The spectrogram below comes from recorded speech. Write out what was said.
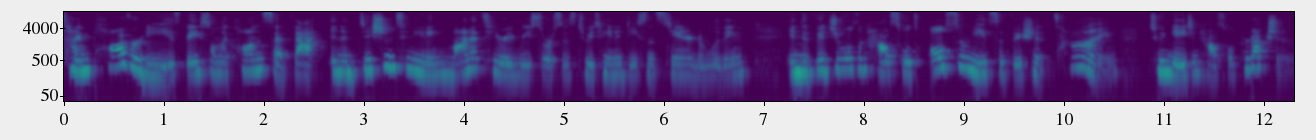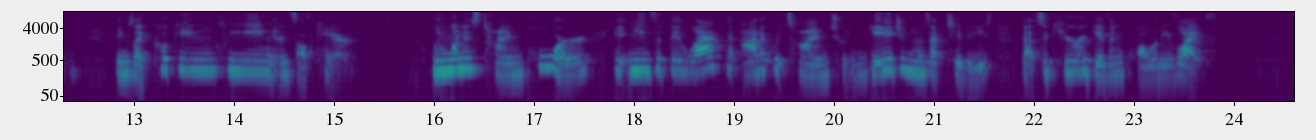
Time poverty is based on the concept that, in addition to needing monetary resources to attain a decent standard of living, individuals and households also need sufficient time to engage in household production, things like cooking, cleaning, and self care. When one is time poor, it means that they lack the adequate time to engage in those activities that secure a given quality of life.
